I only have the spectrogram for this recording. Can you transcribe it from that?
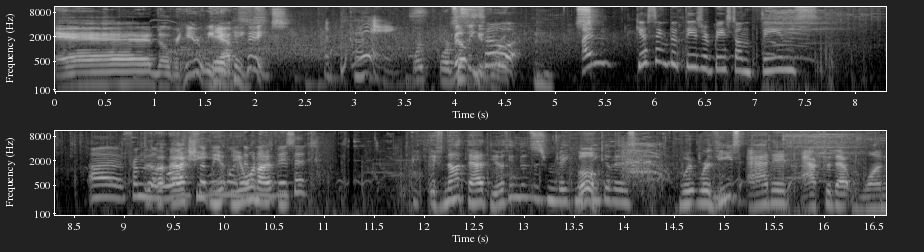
And over here we Yeah, have pigs. pigs. The. We're, we're So- missing a So. I'm guessing that these are based on themes uh, from the Uh, worlds actually, that we, you- want you know that what we I- visit. If not that, the other thing that this is making me Oh. think of is were, were these added after that one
